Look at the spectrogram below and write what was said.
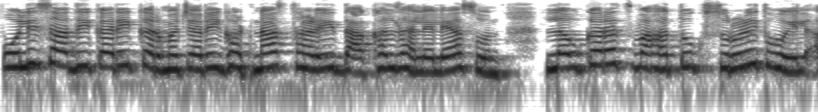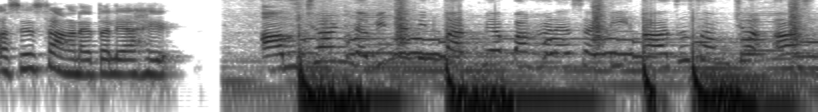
पोलीस अधिकारी कर्मचारी घटनास्थळी दाखल झालेले असून लवकरच वाहतूक सुरळीत होईल असे सांगण्यात आले आहे. आमच्या नवीन नवीन बातम्या पाहण्यासाठी आजच आमच्या आज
